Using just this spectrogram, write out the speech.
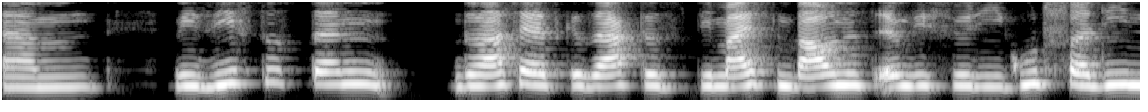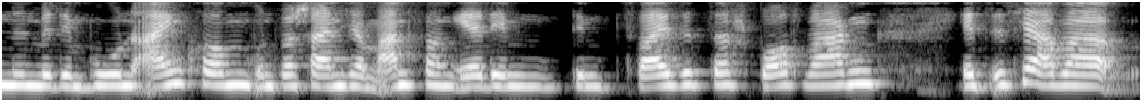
Ähm, wie siehst du es denn Du hast ja jetzt gesagt, dass die meisten bauen es irgendwie für die Gutverdienenden mit dem hohen Einkommen und wahrscheinlich am Anfang eher dem, dem Zweisitzer-Sportwagen. Jetzt ist ja aber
